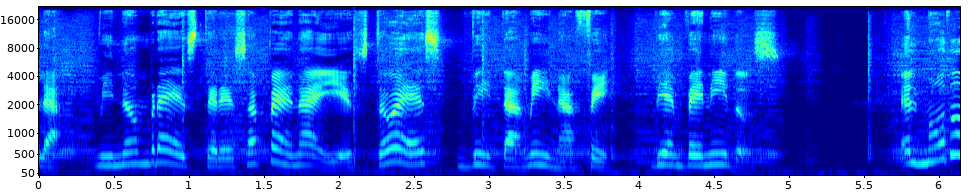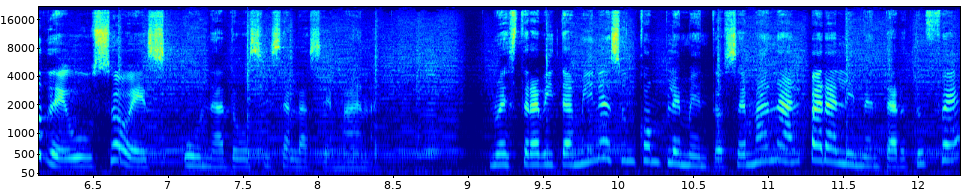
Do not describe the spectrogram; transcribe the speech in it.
Hola, mi nombre es Teresa Pena y esto es Vitamina Fe. Bienvenidos. El modo de uso es una dosis a la semana. Nuestra vitamina es un complemento semanal para alimentar tu fe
